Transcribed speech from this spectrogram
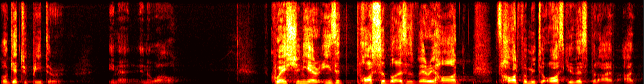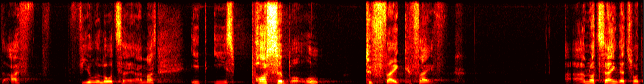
We'll get to Peter in a, in a while. Question here is it possible? This is very hard. It's hard for me to ask you this, but I, I, I feel the Lord say I must. It is possible to fake faith. I'm not saying that's what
